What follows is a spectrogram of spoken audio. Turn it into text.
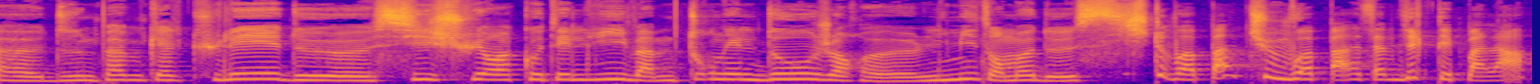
euh, de ne pas me calculer de euh, si je suis à côté de lui il va me tourner le dos genre euh, limite en mode si je te vois pas tu me vois pas ça veut dire que t'es pas là.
